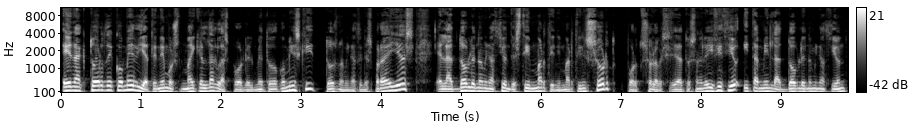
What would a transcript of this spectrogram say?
En actor de comedia tenemos Michael Douglas por El método Kominsky, dos nominaciones para ellas, en la doble nominación de Steve Martin y Martin Short por Solo asesinatos en el edificio y también la doble nominación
